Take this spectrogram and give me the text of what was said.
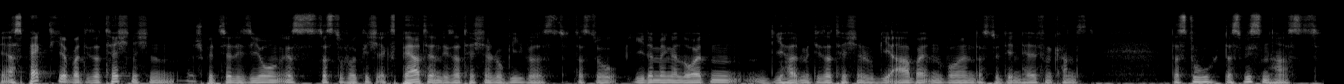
Der Aspekt hier bei dieser technischen Spezialisierung ist, dass du wirklich Experte in dieser Technologie wirst, dass du jede Menge Leuten, die halt mit dieser Technologie arbeiten wollen, dass du denen helfen kannst, dass du das Wissen hast,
